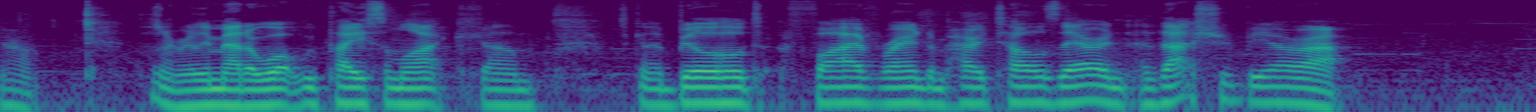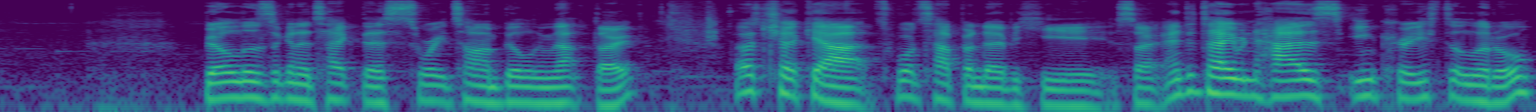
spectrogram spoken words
Alright. Doesn't really matter what we place them like. Um, it's going to build five random hotels there, and that should be alright. Builders are going to take their sweet time building that though. Let's check out what's happened over here. So entertainment has increased a little.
